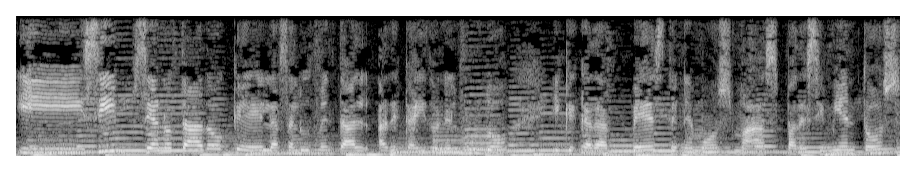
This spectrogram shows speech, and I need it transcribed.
Y sí, se ha notado que la salud mental ha decaído en el mundo y que cada vez tenemos más padecimientos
